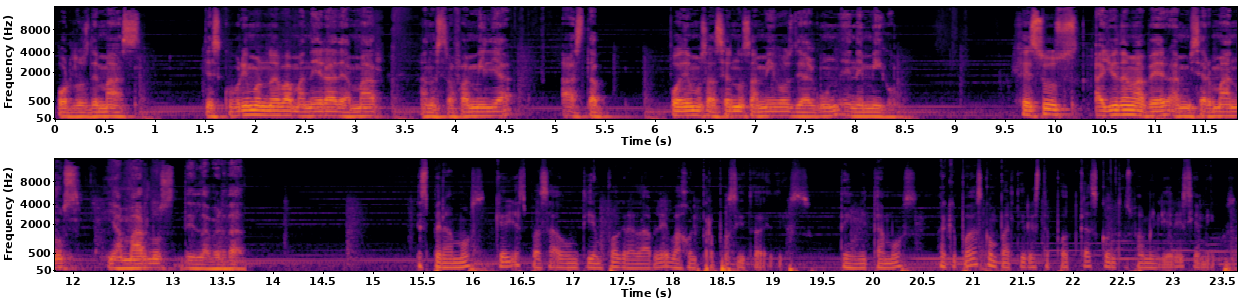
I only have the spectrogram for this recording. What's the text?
por los demás. Descubrimos nueva manera de amar a nuestra familia hasta podemos hacernos amigos de algún enemigo. Jesús, ayúdame a ver a mis hermanos y amarlos de la verdad. Esperamos que hayas pasado un tiempo agradable bajo el propósito de Dios. Te invitamos a que puedas compartir este podcast con tus familiares y amigos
